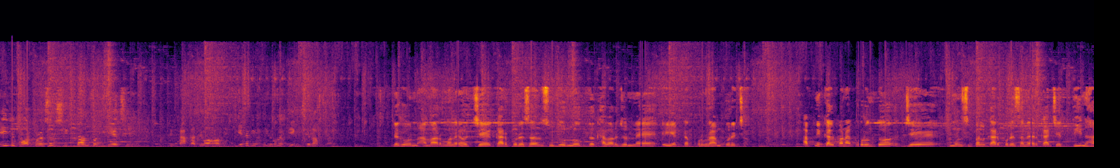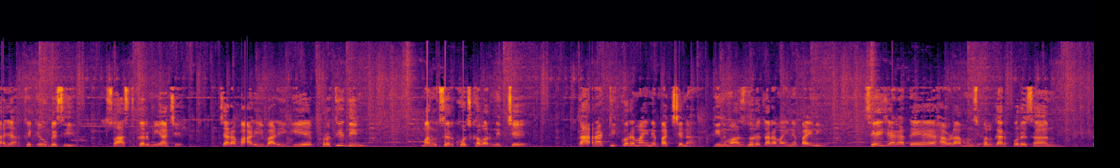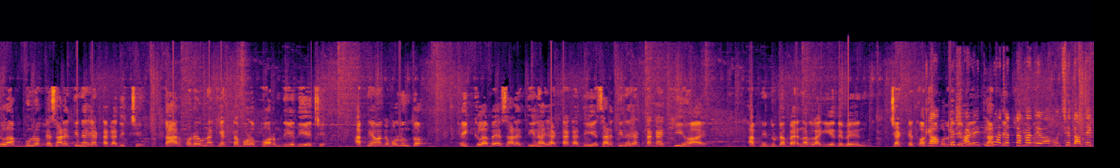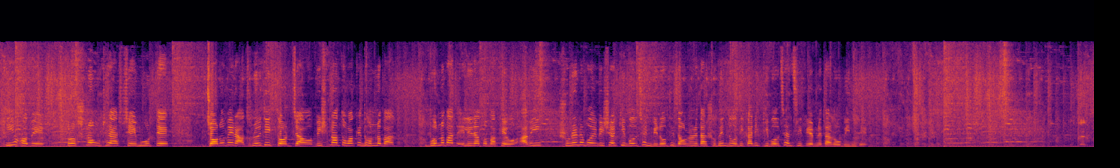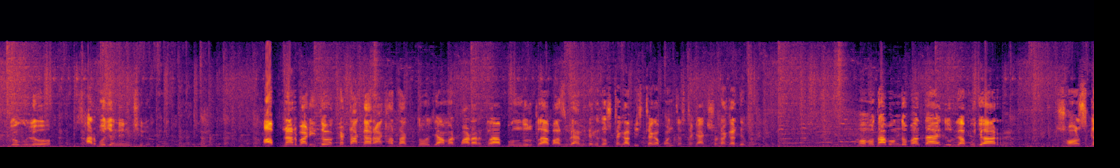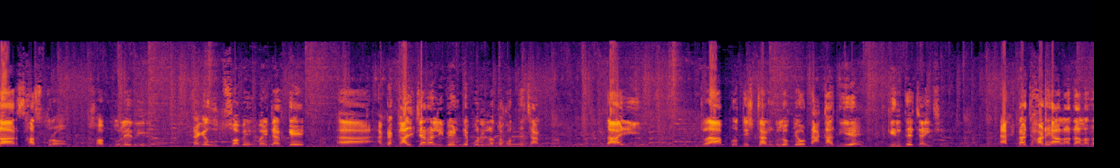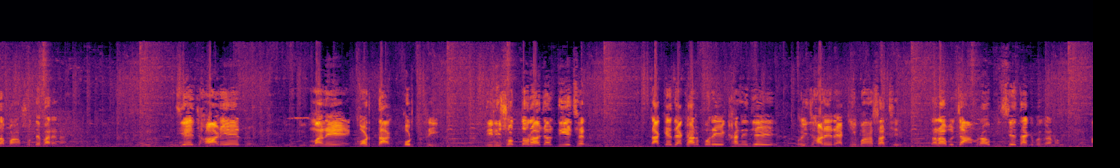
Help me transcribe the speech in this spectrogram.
এই যে কর্পোরেশন সিদ্ধান্ত নিয়েছে যে টাকা দেওয়া হবে, এটাকে কীভাবে দেখছেন আপনারা? দেখুন, আমার মনে হচ্ছে কর্পোরেশন শুধু লোক দেখাবার জন্যে এই একটা প্রোগ্রাম করেছে। আপনি কল্পনা করুন তো যে মিউনিসিপ্যাল কর্পোরেশনের কাছে তিন হাজার থেকেও বেশি স্বাস্থ্যকর্মী আছে, যারা বাড়ি বাড়ি গিয়ে প্রতিদিন মানুষের খোঁজ খবর নিচ্ছে, তারা ঠিক করে মাইনে পাচ্ছে না। তিন মাস ধরে তারা মাইনে পায়নি। সেই জায়গাতে হাওড়া মিউনিসিপ্যাল কর্পোরেশন ক্লাবগুলোকে সাড়ে তিন হাজার টাকা দিচ্ছে। তারপরেও নাকি একটা বড় ফর্ম দিয়ে দিয়েছে। আপনি আমাকে বলুন তো এই ক্লাবে সাড়ে তিন হাজার টাকা দিয়ে সাড়ে তিন হাজার টাকায় কি হয়? আপনি দুটো ব্যানার লাগিয়ে দেবেন চারটে কথা বলে ক্লাবকে সাড়ে দেবেন তিন হাজার টাকা দেওয়া হচ্ছে তাতে কি হবে? প্রশ্ন উঠে আসছে এই মুহূর্তে। চরমে রাজনৈতিক তরজাও। বিশ্বনাথ তোমাকে ধন্যবাদ। ধন্যবাদ এলিনা তোমাকেও। আমি শুনে নেব এই বিষয়ে কি বলছেন বিরোধী দলনেতা শুভেন্দু অধিকারী কি বলছেন সিপিএম নেতা রবীন দেব পুজোগুলো সার্বজনীন ছিল। আপনার বাড়িতেও একটা টাকা রাখা থাকতো যে আমার পাড়ার ক্লাব, বন্ধুর ক্লাব আসবে, আমি তাকে দশ টাকা, বিশ টাকা, পঞ্চাশ টাকা, একশো টাকা দেব। মমতা বন্দ্যোপাধ্যায়, দুর্গাপূজার সংস্কার, শাস্ত্র সব তুলে দিয়ে এটাকে উৎসবে বা এটাকে একটা কালচারাল ইভেন্টে পরিণত করতে চান। তাই ক্লাব প্রতিষ্ঠানগুলোকেও টাকা দিয়ে কিনতে চাইছেন। একটা ঝাড়ে আলাদা আলাদা বাঁশ হতে পারে না। যে ঝাড়ের মানে কর্তা, কর্ত্রী, তিনি সত্তর হাজার দিয়েছেন, তাকে দেখার পরে এখানে যে ওই ঝাড়ের একই বাঁশ আছে, তারা বলছে, আমরাও পিছিয়ে থাকব কেন?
